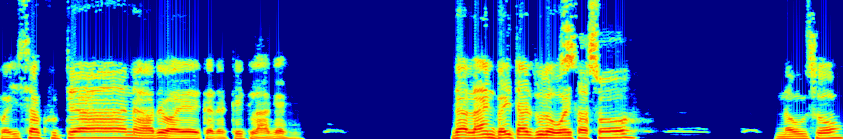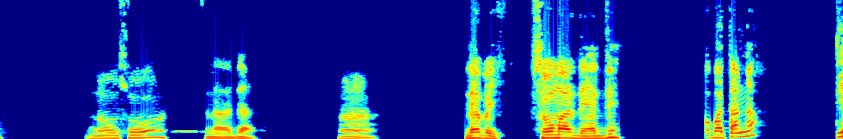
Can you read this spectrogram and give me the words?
પૈસા ખૂટ્યા ને અરે આયા કરે કંઈક લાગે છે. દા લાઈન ભાઈ તાર જોડે હોય. છસો? નવસો? નવસો? ને હજાર. હા. લે ભાઈ સો માર દે આજે બતા ને તે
